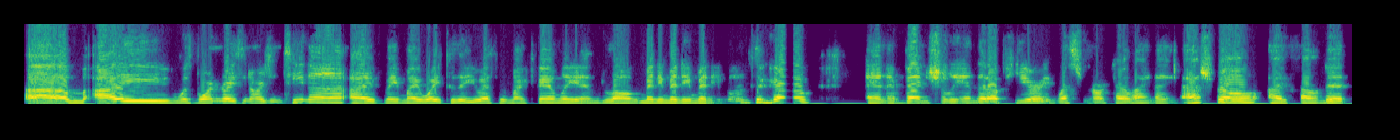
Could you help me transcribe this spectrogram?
Um, I was born and raised in Argentina. I've made my way to the U.S. with my family, and long, many, many, many months ago, and eventually ended up here in Western North Carolina in Asheville. I found it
